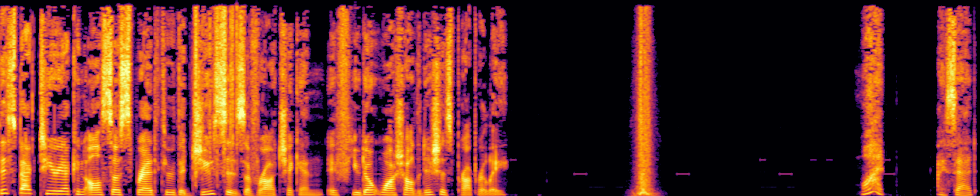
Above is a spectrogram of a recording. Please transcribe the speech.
This bacteria can also spread through the juices of raw chicken if you don't wash all the dishes properly. What? I said.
